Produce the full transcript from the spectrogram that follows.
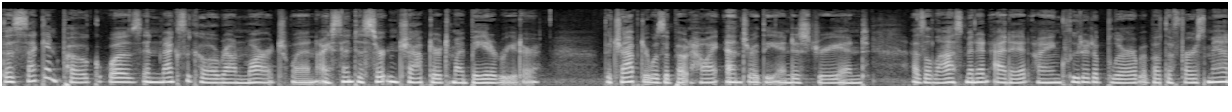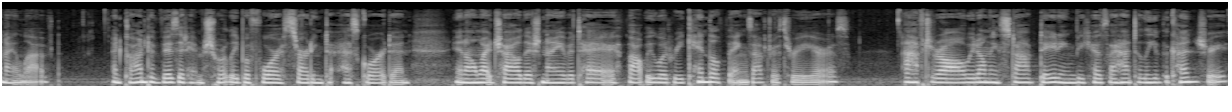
The second poke was in Mexico around March when I sent a certain chapter to my beta reader. The chapter was about how I entered the industry, and as a last minute edit, I included a blurb about the first man I loved. I'd gone to visit him shortly before starting to escort, and in all my childish naivete, I thought we would rekindle things after three years. After all, we'd only stopped dating because I had to leave the country.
